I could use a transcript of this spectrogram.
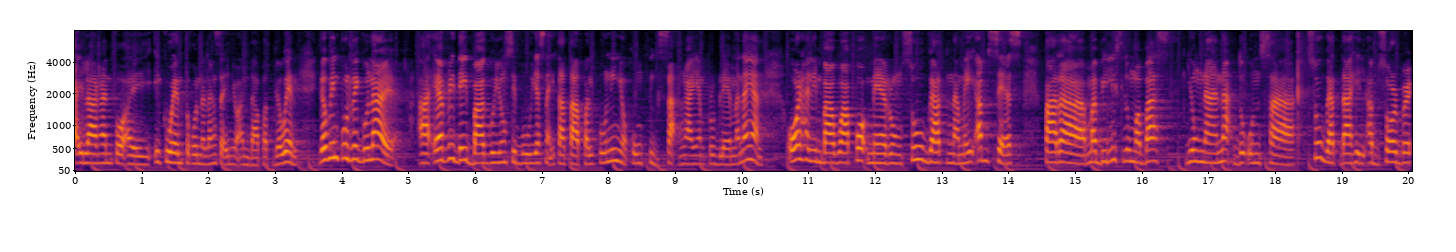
kailangan po ay ikwento ko na lang sa inyo ang dapat gawin. Gawin po regular. Ah, everyday bago yung sibuyas na itatapal po ninyo kung pigsa nga yung problema na yan. Or halimbawa po, merong sugat na may abscess para mabilis lumabas yung nana doon sa sugat dahil absorber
